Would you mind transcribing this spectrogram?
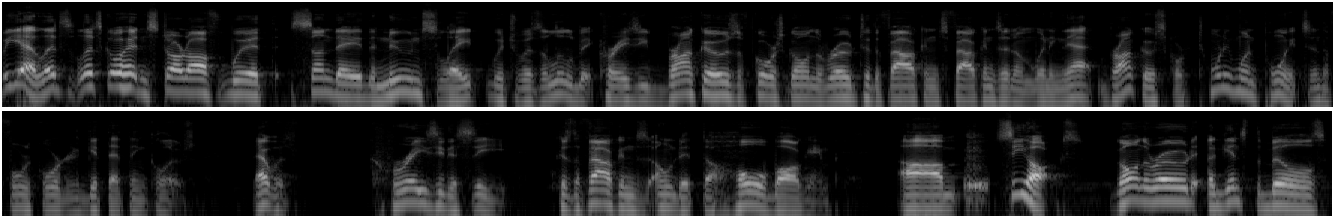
but yeah, let's let's go ahead and start off with Sunday, the noon slate, which was a little bit crazy. Broncos, of course, go on the road to the Falcons. Falcons end up winning that. Broncos scored 21 points in the fourth quarter to get that thing close. That was crazy to see because the Falcons owned it the whole ball game. Um, Seahawks go on the road against the Bills,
